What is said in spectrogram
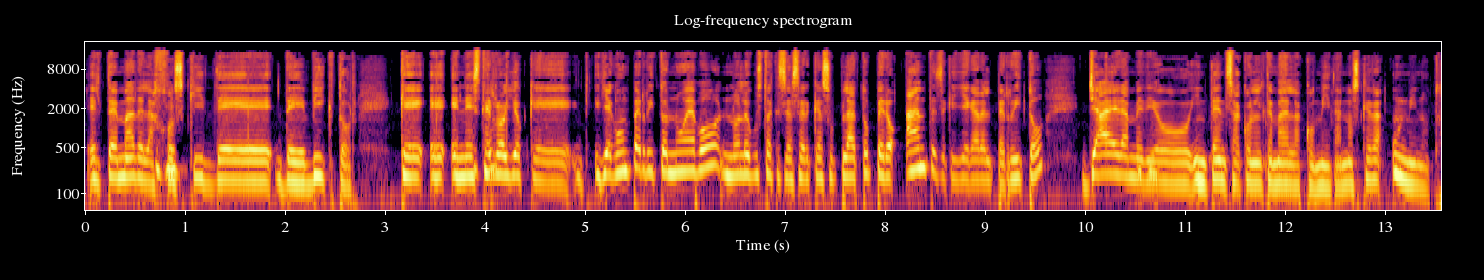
el tema de la husky de, de Víctor que eh, en este rollo que llegó un perrito nuevo, no le gusta que se acerque a su plato, pero antes de que llegara el perrito, ya era medio intensa con el tema de la comida. Nos queda un minuto.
